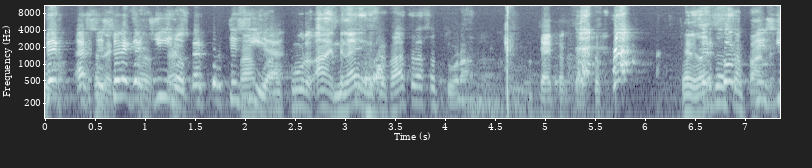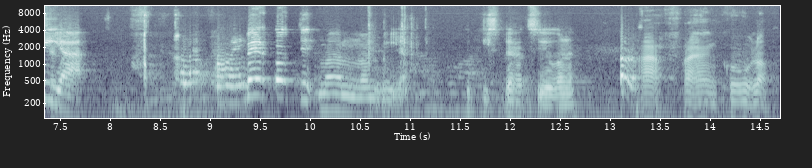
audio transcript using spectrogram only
per, assessore Gaggino per cortesia. Ah me l'hai preparato la fattura? Ok perfetto. Per cortesia. per cortesia mamma mia che disperazione. Ah fanculo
